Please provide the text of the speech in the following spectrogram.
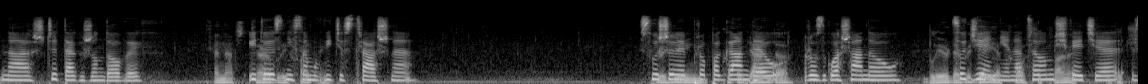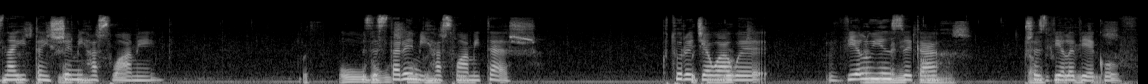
na szczytach rządowych. I to jest niesamowicie straszne. Słyszymy propagandę rozgłaszaną codziennie na całym świecie z najtańszymi hasłami, ze starymi hasłami też, które działały w wielu językach przez wiele wieków.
